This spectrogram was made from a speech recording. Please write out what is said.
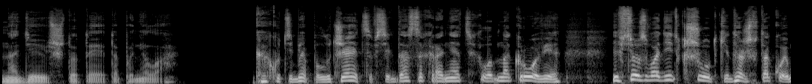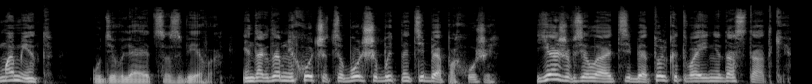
Надеюсь, что ты это поняла. Как у тебя получается всегда сохранять хладнокровие и все сводить к шутке, даже в такой момент? Удивляется Звева. Иногда мне хочется больше быть на тебя похожей. Я же взяла от тебя только твои недостатки.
